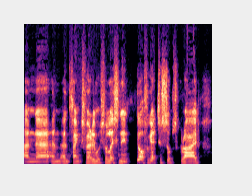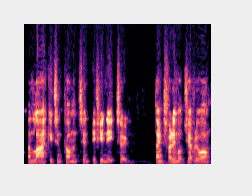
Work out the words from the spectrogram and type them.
and uh, and and thanks very much for listening. Don't forget to subscribe and like it and comment if you need to. Thanks very much, everyone.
